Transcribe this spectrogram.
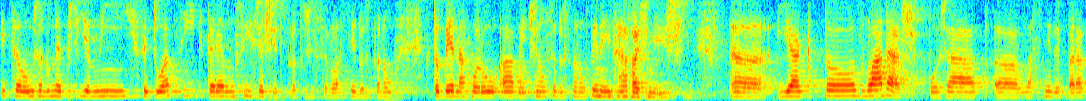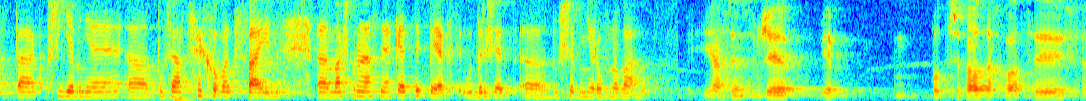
i celou řadu nepříjemných situací, které musíš řešit, protože se vlastně dostanou k tobě nahoru a většinou se dostanou ty nejzávažnější. Jak to zvládáš? Pořád vlastně vypadat tak příjemně, pořád se chovat fajn, Máš pro nás nějaké typy, jak si udržet eh, duševní rovnováhu? Já si myslím, že je potřeba zachovat si, eh,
